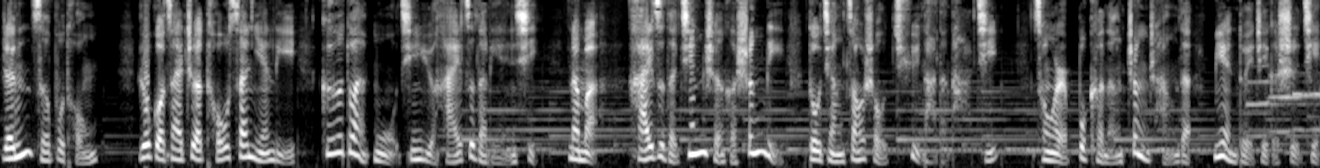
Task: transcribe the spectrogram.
人则不同。如果在这头三年里割断母亲与孩子的联系，那么孩子的精神和生理都将遭受巨大的打击，从而不可能正常的面对这个世界。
